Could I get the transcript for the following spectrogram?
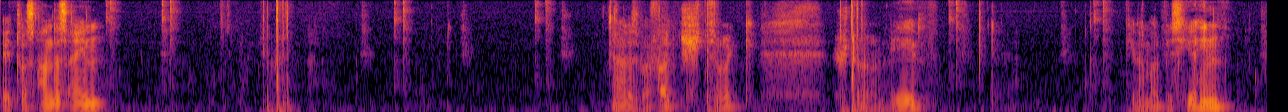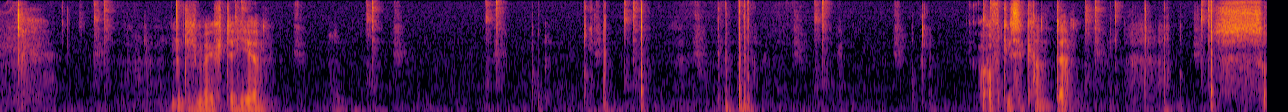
etwas anders ein. Ja, das war falsch. Zurück. Steuerung E. Gehen wir mal bis hierhin. Und ich möchte hier auf diese Kante. So.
